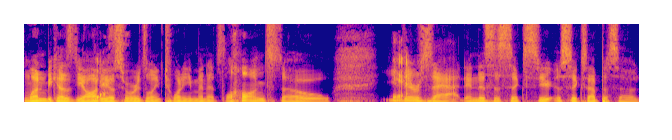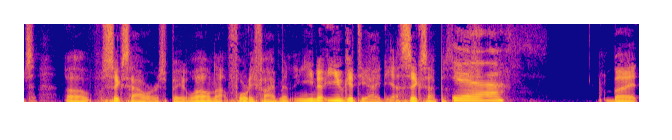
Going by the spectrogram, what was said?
One because the audio Yes. story is only 20 minutes long, so Yeah. there's that. And this is six six episodes of six hours, but well, not 45 minutes. You know, you get the idea. Six episodes Yeah. but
